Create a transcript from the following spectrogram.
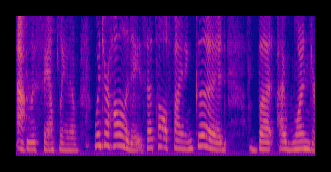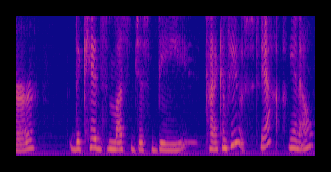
Yeah. you do a sampling of winter holidays, that's all fine and good. But I wonder, the kids must just be kind of confused. Yeah. You know?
